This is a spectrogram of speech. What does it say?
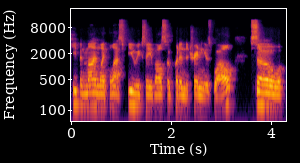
keep in mind, like the last few weeks that you've also put into training as well. So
